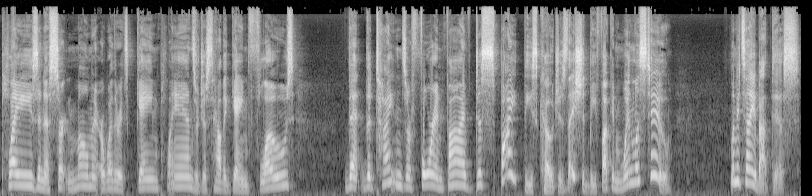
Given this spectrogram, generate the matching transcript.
plays in a certain moment or whether it's game plans or just how the game flows that the Titans are 4 and 5 despite these coaches. They should be fucking winless too. Let me tell you about this.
